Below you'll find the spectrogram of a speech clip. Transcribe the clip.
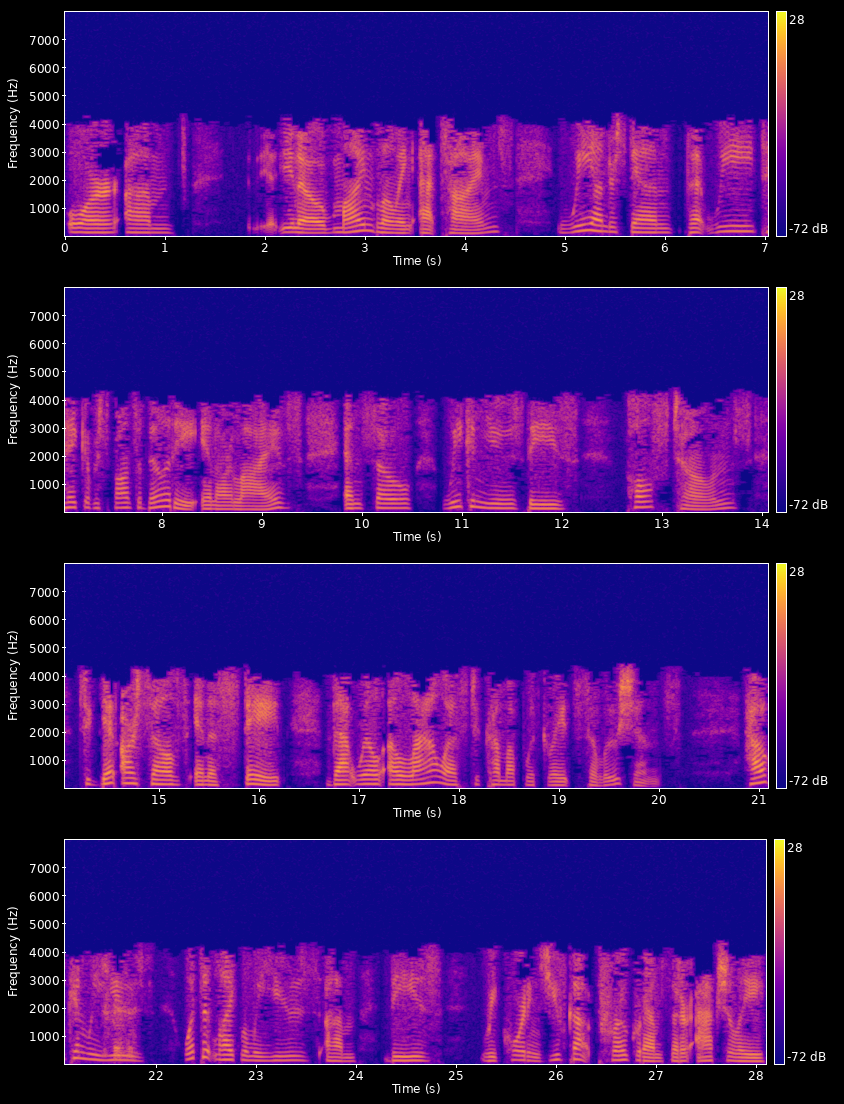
or um you know mind blowing at times we understand that we take a responsibility in our lives and so we can use these pulse tones to get ourselves in a state that will allow us to come up with great solutions. How can we use, what's it like when we use um, these recordings? You've got programs that are actually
